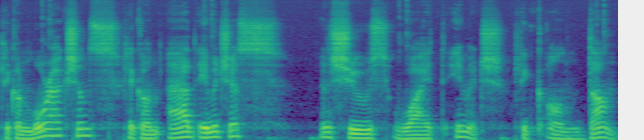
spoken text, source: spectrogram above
click on more actions, click on add images and choose white image. Click on done.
